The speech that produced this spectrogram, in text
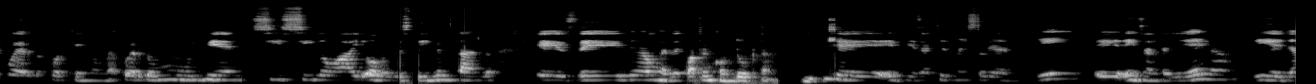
recuerdo, porque no me acuerdo muy bien si sí lo hay o me lo estoy inventando, es de, de una mujer de cuatro en conducta, que empieza que es una historia de Medellín, eh, en Santa Elena, y ella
